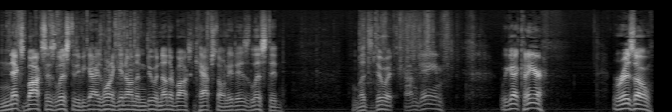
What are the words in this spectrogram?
Next box is listed. If you guys want to get on and do another box capstone, it is listed. Let's do it. I'm game. We got Kinnear, Rizzo,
